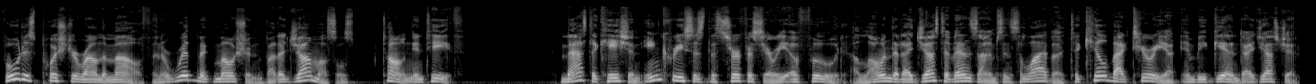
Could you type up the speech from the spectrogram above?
food is pushed around the mouth in a rhythmic motion by the jaw muscles, tongue, and teeth. Mastication increases the surface area of food, allowing the digestive enzymes in saliva to kill bacteria and begin digestion.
